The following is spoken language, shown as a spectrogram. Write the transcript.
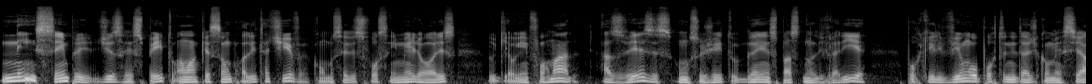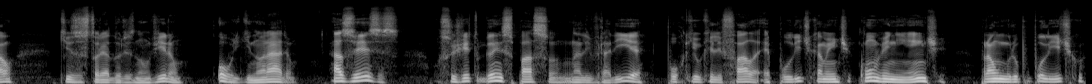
nem sempre diz respeito a uma questão qualitativa, como se eles fossem melhores do que alguém formado. Às vezes, um sujeito ganha espaço na livraria porque ele vê uma oportunidade comercial que os historiadores não viram ou ignoraram. Às vezes, o sujeito ganha espaço na livraria porque o que ele fala é politicamente conveniente para um grupo político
